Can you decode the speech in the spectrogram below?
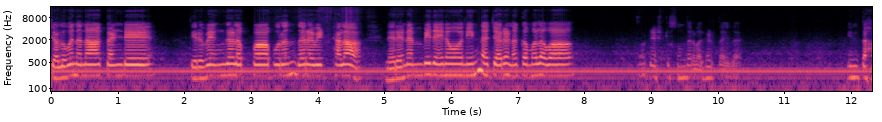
ಚಲುವನನ ಕಂಡೆ. ತಿರುವೆಂಗಳಪ್ಪ ಪುರಂದರ ವಿಠ್ಠಲ ನೆರೆ ನಂಬಿದೆನೋ ನಿನ್ನ ಚರಣ ಕಮಲವ. ನೋಡಿ ಎಷ್ಟು ಸುಂದರವಾಗಿ ಹೇಳ್ತಾ ಇದ್ದಾರೆ. ಇಂತಹ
